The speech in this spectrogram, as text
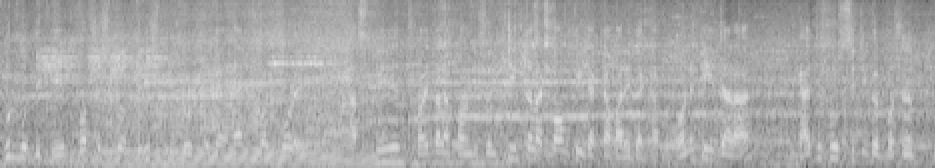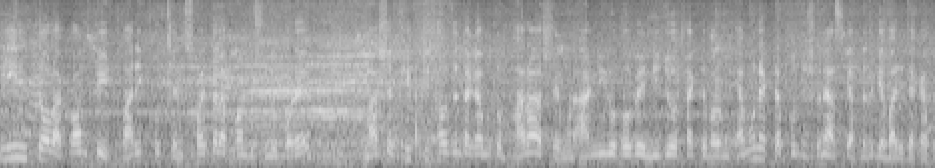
পূর্ব দিকে প্রশস্ত তিরিশ মিনিট রোড থেকে এক পর পরে আজকে ছয়তলা ফাউন্ডেশন তিনতলা কমপ্লিট একটা বাড়ি দেখাবো। অনেকেই যারা গাজীপুর সিটি কর্পোরেশনের তিনতলা কমপ্লিট বাড়ি খুঁজছেন ছয়তলা ফাউন্ডেশনের উপরে। মাসে ফিফটি থাউজেন্ড টাকার মতো ভাড়া আসে, এমন আর্নিংও হবে, নিজেও থাকতে পারবেন এমন একটা পজিশনে আজকে আপনাদেরকে বাড়ি দেখাবো।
